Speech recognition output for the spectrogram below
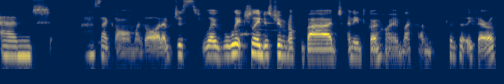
and I was like, "Oh my god, I've just, I've literally just driven off the barge. I need to go home. Like I'm completely feral."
